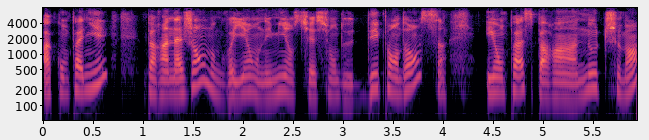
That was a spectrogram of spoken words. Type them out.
accompagnée par un agent. Donc vous voyez, on est mis en situation de dépendance et on passe par un autre chemin.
